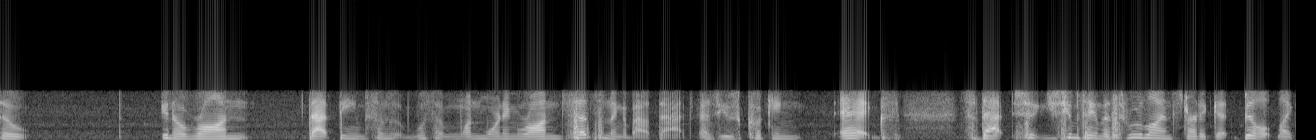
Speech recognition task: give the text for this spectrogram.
so you know ron that theme some was one morning ron said something about that as he was cooking eggs. So that so you see him saying the through line started to get built like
